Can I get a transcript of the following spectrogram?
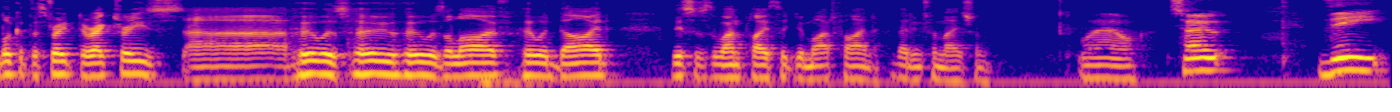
look at the street directories, uh, who was who, who was alive, who had died, this is the one place that you might find that information. Wow. So the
